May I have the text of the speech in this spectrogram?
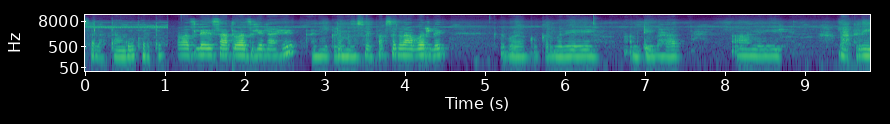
चला आता आंघोळ करतो वाजले सात वाजलेलं आहे आणि इकडे माझा स्वयंपाक सगळं आवरलं आहे बघा कुकरमध्ये आमटी भात आणि भाकरी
